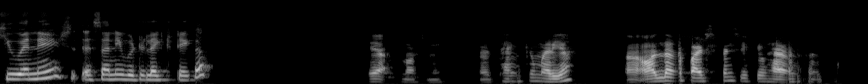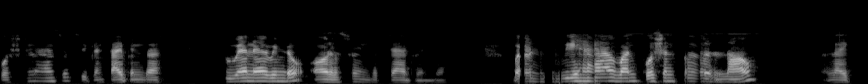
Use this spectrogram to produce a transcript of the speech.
Q&A? Sunny, would you like to take up? Yeah, mostly. Uh, thank you, Maria. Uh, all the participants, if you have some question answers, you can type in the Q&A window or also in the chat window. But we have one question for now. Like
